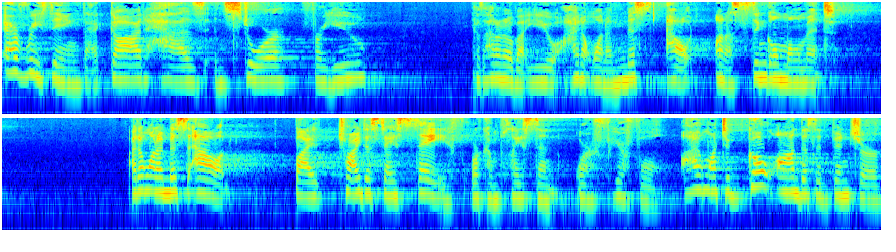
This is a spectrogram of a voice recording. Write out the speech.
everything that God has in store for you? Because I don't know about you, I don't want to miss out on a single moment. I don't want to miss out by trying to stay safe or complacent or fearful. I want to go on this adventure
